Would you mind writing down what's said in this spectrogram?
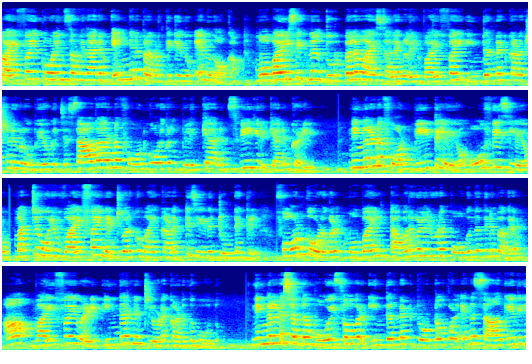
വൈഫൈ കോളിംഗ് സംവിധാനം എങ്ങനെ പ്രവർത്തിക്കുന്നു എന്ന് നോക്കാം. മൊബൈൽ സിഗ്നൽ ദുർബലമായ സ്ഥലങ്ങളിൽ വൈഫൈ ഇന്റർനെറ്റ് കണക്ഷനുകൾ ഉപയോഗിച്ച് സാധാരണ ഫോൺ കോളുകൾ വിളിക്കാനും സ്വീകരിക്കാനും കഴിയും. നിങ്ങളുടെ ഫോൺ വീട്ടിലെയോ ഓഫീസിലെയോ മറ്റോ ഒരു വൈഫൈ നെറ്റ്വർക്കുമായി കണക്ട് ചെയ്തിട്ടുണ്ടെങ്കിൽ ഫോൺ കോളുകൾ മൊബൈൽ ടവറുകളിലൂടെ പോകുന്നതിന് പകരം ആ വൈഫൈ വഴി ഇന്റർനെറ്റിലൂടെ കടന്നു പോകുന്നു നിങ്ങളുടെ ശബ്ദം വോയിസ് ഓവർ ഇന്റർനെറ്റ് പ്രോട്ടോകോൾ എന്ന സാങ്കേതിക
